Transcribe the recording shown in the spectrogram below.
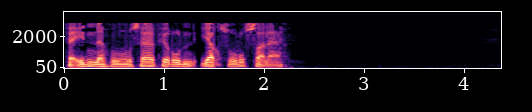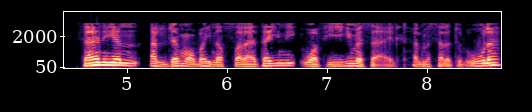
فإنه مسافر يقصر الصلاة. ثانيا الجمع بين الصلاتين وفيه مسائل. المسألة الأولى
